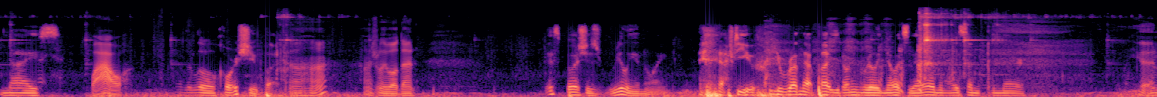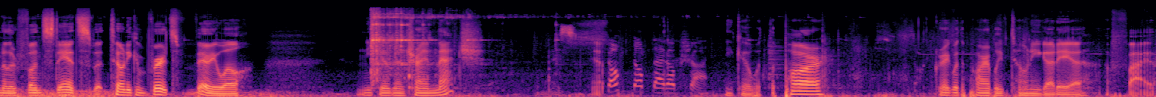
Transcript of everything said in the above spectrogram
Nice. Wow. The little horseshoe putt. Uh huh. That was really well done. This bush is really annoying. After you you run that putt, you don't even really know it's there, and then all of a sudden it's in there. Got another fun stance, but Tony converts very well. Nico gonna try and match. Yep. Stuffed up that upshot. Nico with the par. Greg with the par. I believe Tony got a uh, a five.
